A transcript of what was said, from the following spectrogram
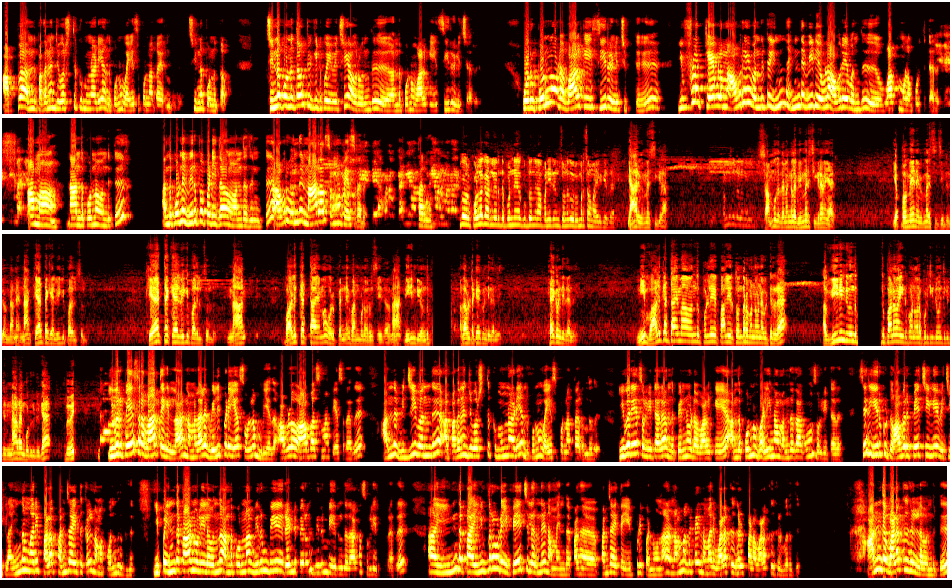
அப்ப அந்த பதினஞ்சு வருஷத்துக்கு முன்னாடியே அந்த பொண்ணு வயசு பொண்ணா தான் இருந்தது. சின்ன பொண்ணு தான் சின்ன பொண்ணு தான் தூக்கிட்டு போய் வச்சு அவர் வந்து அந்த பொண்ணு வாழ்க்கையை சீரழிச்சாரு. ஒரு பொண்ணோட வாழ்க்கையை சீரழிச்சுட்டு இவ்வளவு கேவலமா அவரே வந்துட்டு இந்த இந்த வீடியோவுல அவரே வந்து வாக்குமூலம் கொடுத்துட்டாரு. ஆமா நான் அந்த பொண்ணை வந்துட்டு அந்த பொண்ணு விருப்பப்படி தான் வந்ததுன்ட்டு அவர் வந்து நாராசமா பேசுறாரு. பாருங்க. இப்போ ஒரு கொள்ளக்காட்டுல இருந்த பொண்ணை கூட்டு வந்து நான் பண்ணிட்டேன்னு சொன்னது ஒரு விமர்சனம் ஆயிருக்கே சார். யார் விமர்சிக்கிறா? சமூக சமூக தளங்களை விமர்சிக்கிறவன் யார்? எப்பவுமே என்ன விமர்சிச்சுட்டு இருக்கேன் தானே. நான் கேட்ட கேள்விக்கு பதில் சொல்லு. கேட்ட கேள்விக்கு பதில் சொல்லு. நான் வலுக்கட்டாயமா ஒரு பெண்ணை வன்புணர்வு செய்ததுனா விரும்பி வந்து அதவள்கிட்ட கேட்க வேண்டியதானே கேட்க வேண்டியதானே நீ வலுக்கட்டாயமா வந்து பிள்ளைய பாலியல் தொந்தரவு பண்ணவனை விட்டுற விரும்பி வந்து பணம் வாங்கிட்டு போனவனை பிடிச்சிக்கிட்டு வந்துக்கிட்டு நாடகம் போட்டுக்கிட்டு இருக்க. இவர் பேசுற வார்த்தைகள்லாம் நம்மளால வெளிப்படையா சொல்ல முடியாது. அவ்வளவு ஆபாசமா பேசுறாரு. அந்த விஜய் வந்து பதினஞ்சு வருஷத்துக்கு முன்னாடி அந்த பொண்ணு வயசு பொண்ணா தான் இருந்தது. இவரே சொல்லிட்டாரு அந்த பெண்ணோட வாழ்க்கைய அந்த பொண்ணு வழினா வந்ததாகவும் சொல்லிட்டாரு. சரி இருக்கட்டும். அவர் பேச்சிலேயே வச்சுக்கலாம். இந்த மாதிரி பல பஞ்சாயத்துக்கள் நமக்கு வந்திருக்குது. இப்ப இந்த காணொலியில வந்து அந்த பொண்ணா விரும்பி ரெண்டு பேரும் விரும்பி இருந்ததாக சொல்லியிருக்கிறாரு. இந்த ப இவருடைய பேச்சிலிருந்தே நம்ம இந்த ப பஞ்சாயத்தை எப்படி பண்ணுவோம்னா நம்ம கிட்ட இந்த மாதிரி வழக்குகள் பல வழக்குகள் வருது. அந்த வழக்குகள்ல வந்துட்டு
